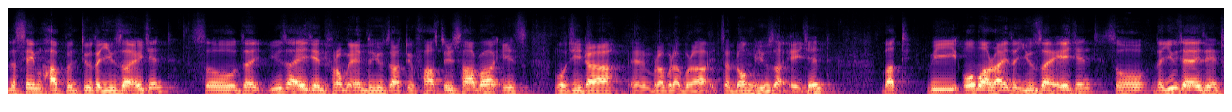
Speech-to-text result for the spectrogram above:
the same happened to the user agent. So the user agent from end user to Fastly server is Mozilla and blah, blah, blah. It's a long user agent. But we override the user agent. So the user agent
